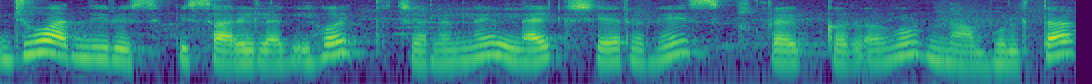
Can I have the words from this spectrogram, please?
જો આજની રેસીપી સારી લાગી હોય, તો ચેનલને લાઇક શેર અને સબસ્ક્રાઈબ કરવાનું ના ભૂલતા.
